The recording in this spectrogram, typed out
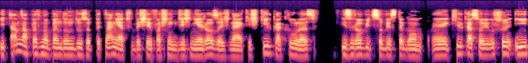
i tam na pewno będą duże pytania, czy by się właśnie gdzieś nie rozejść na jakieś kilka królestw i zrobić sobie z tego e, kilka sojuszy i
